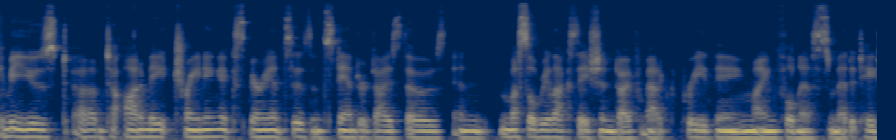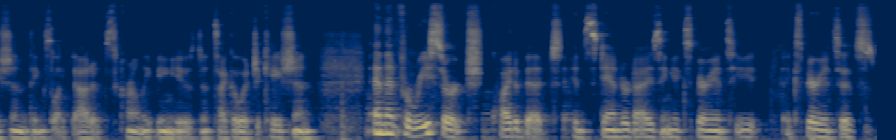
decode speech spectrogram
can be used um, to automate training experiences and standardize those and muscle relaxation, diaphragmatic breathing, mindfulness, meditation, things like that. It's currently being used in psychoeducation. And then for research, quite a bit in standardizing experience, experiences,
